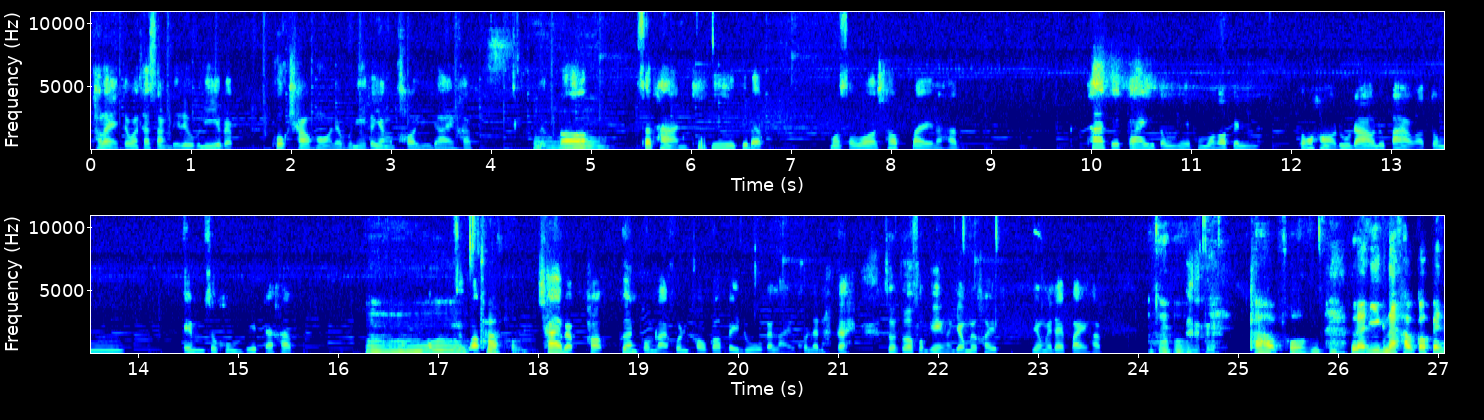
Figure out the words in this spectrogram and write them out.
เท่าไหร่แต่ว่าถ้าสั่งเดลิเวอรี่แบบพวกชาวหอแล้วพวกนี้ก็ยังพออยู่ได้ครับ แล้วก็อืมสถานที่ที่แบบมสวชอบไปนะครับ ถ้าใกล้ๆตรงนี้ผมว่าก็เป็นตรงหอดูดาวหรือเปล่าอะตรงเอ็มสุขุมวิทนะครับอืม รู้สึกว่าครับผมใช่แบบเพราะเพื่อนผมหลายคนเขาก็ไปดูกันหลายคนแล้วนะแต่ ส่วนตัวผมเองอะยังไม่ค่อยยังไม่ได้ไปครับครับผม และนี่นะครับก็เป็น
